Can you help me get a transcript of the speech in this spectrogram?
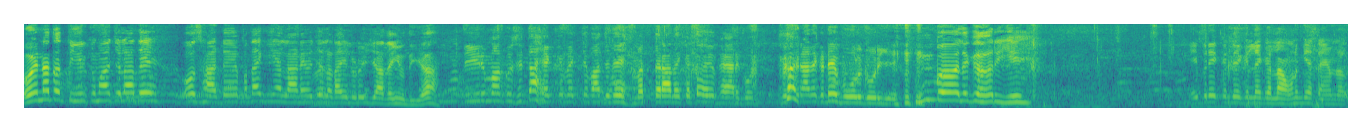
ਉਹ ਇਹਨਾਂ ਤਾਂ ਤੀਰ ਕਮਾਨ ਚਲਾਦੇ ਉਹ ਸਾਡੇ ਪਤਾ ਕੀ ਆ ਲਾਣੇ ਵਿੱਚ ਲੜਾਈ ਲੜੂਈ ਜ਼ਿਆਦਾ ਹੀ ਹੁੰਦੀ ਆ। ਤੀਰ ਵਾਂਗੂ ਸਿੱਧਾ ਹਿੱਕ ਵਿੱਚ ਵੱਜਦੇ ਮਿੱਤਰਾਂ ਦੇ ਕੱਢੇ ਹੋਏ ਫੈਰ ਗੋਲ ਮਿੱਤਰਾਂ ਦੇ ਕੱਢੇ ਬੋਲ ਗੋਰੀਏ। ਬੋਲ ਗੋਰੀਏ। ਇਹ ਵੀਰੇ ਕਿੰਨੇ ਕਿੰਨੇ ਗੱਲਾਂ ਹੋਣਗੀਆਂ ਟਾਈਮ ਨਾਲ।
